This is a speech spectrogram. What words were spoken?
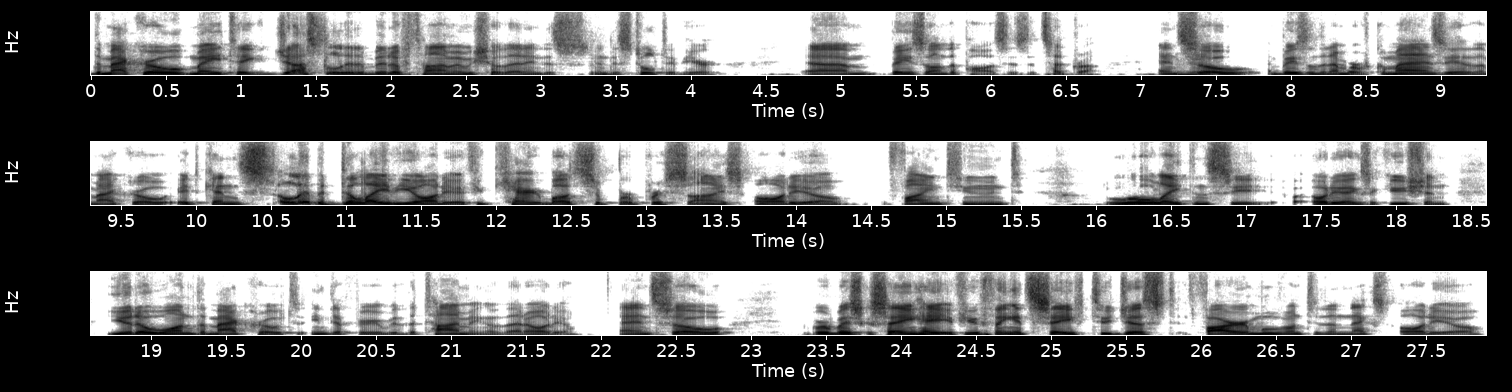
the macro may take just a little bit of time, and we show that in this in this tooltip here, um, based on the pauses, etc. And Mhm. so, based on the number of commands you have the macro, it can a little bit delay the audio. If you care about super precise audio, fine-tuned, low latency audio execution, you don't want the macro to interfere with the timing of that audio. And so, we're basically saying, hey, if you think it's safe to just fire, move on to the next audio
